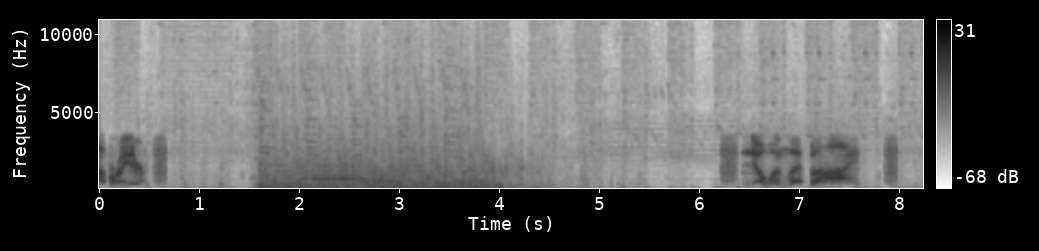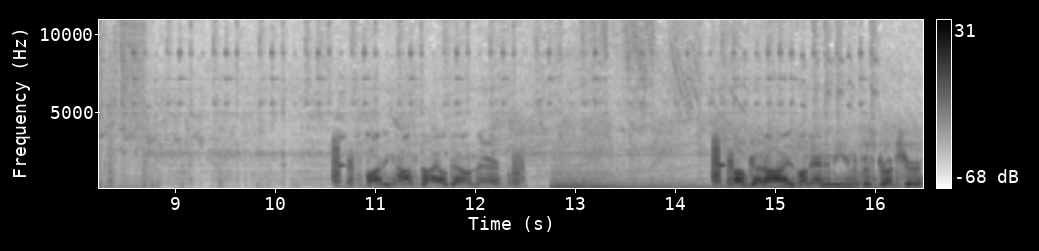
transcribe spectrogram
Operator? No one left behind. Spotting hostile down there. I've got eyes on enemy infrastructure.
